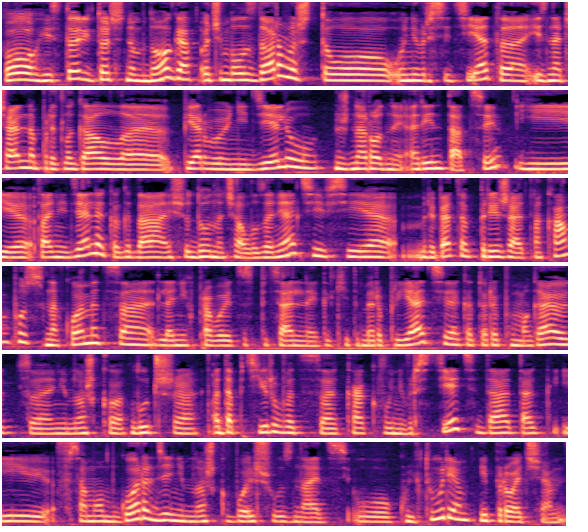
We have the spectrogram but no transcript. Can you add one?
О, историй точно много. Очень было здорово, что университет изначально предлагал э, первую неделю международной ориентации. И та неделя, когда когда еще до начала занятий все ребята приезжают на кампус, знакомятся, для них проводятся специальные какие-то мероприятия, которые помогают э, немножко лучше адаптироваться как в университете, да, так и в самом городе, немножко больше узнать о культуре и прочее.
